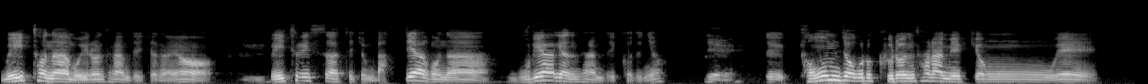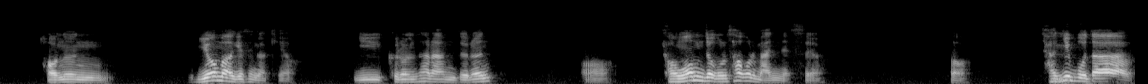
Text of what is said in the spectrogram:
웨이터나 뭐 이런 사람들 있잖아요. 음, 웨이트리스한테 좀 막대하거나 무례하게 하는 사람들 있거든요. 예. 근데 경험적으로 그런 사람일 경우에 저는 위험하게 생각해요. 이 그런 사람들은 어, 경험적으로 사고를 많이 냈어요. 그래서 자기보다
